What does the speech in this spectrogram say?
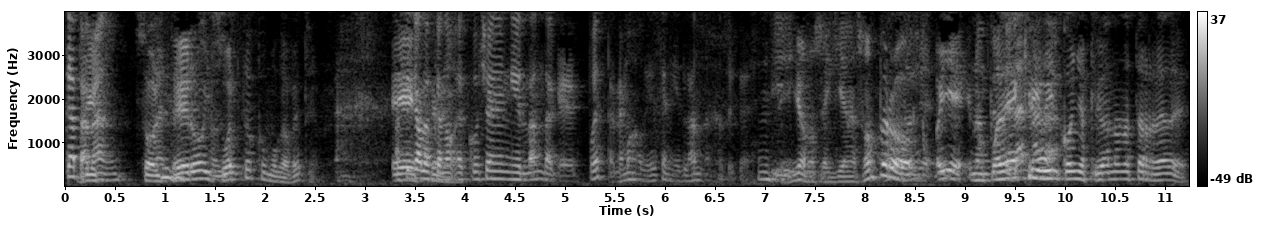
Catalán. Soltero y suelto como gavete. Así que a los Este, que nos escuchen en Irlanda, que pues tenemos audiencia en Irlanda, así que... Sí, yo no sé quiénes son, pero Oye, oye, no nos pueden escribir, nada. coño, escríbanos en nuestras redes.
